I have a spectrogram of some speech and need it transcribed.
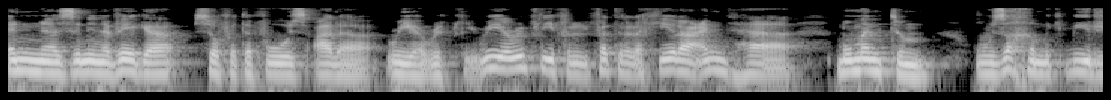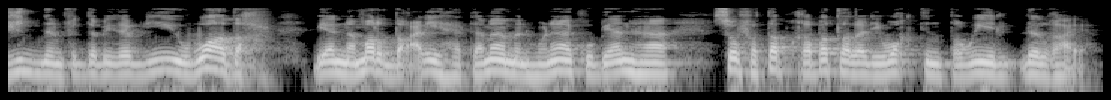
أن زيلينا فيجا سوف تفوز على ريا ريبلي. ريا ريبلي في الفترة الأخيرة عندها momentum وزخم كبير جدا في ال WWE واضح بأن مرضي عليها تماما هناك وبأنها سوف تبقى بطلة لوقت طويل للغاية.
